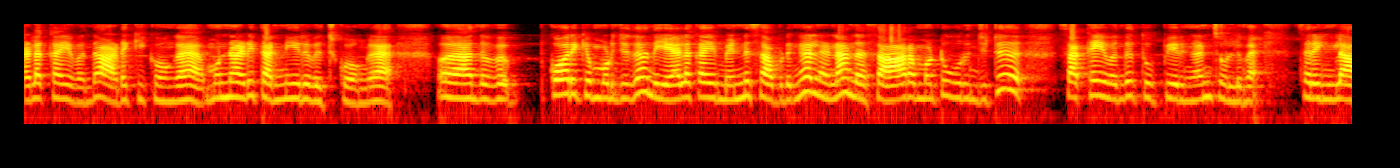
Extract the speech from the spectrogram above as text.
ஏலக்காயை வந்து அடக்கிக்கோங்க. முன்னாடி தண்ணீர் வச்சுக்கோங்க. அந்த கோரிக்கை முடிஞ்சது அந்த ஏலக்காயை மென்று சாப்பிடுங்க. இல்லைன்னா அந்த சாரை மட்டும் உறிஞ்சிட்டு சக்கையை வந்து துப்பிடுங்கன்னு சொல்லுவேன். சரிங்களா?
